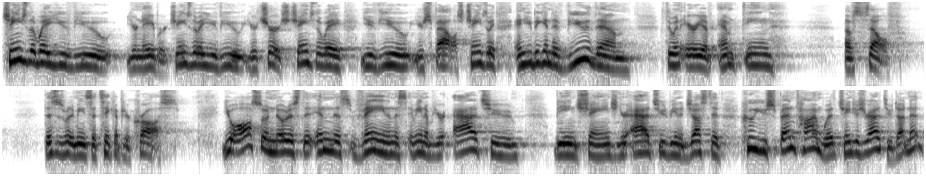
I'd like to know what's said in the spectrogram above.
Change the way you view your neighbor. Change the way you view your church. Change the way you view your spouse. Change the way, and you begin to view them through an area of emptying of self. This is what it means to take up your cross. You also notice that in this vein, in this vein of your attitude being changed and your attitude being adjusted, who you spend time with changes your attitude, doesn't it?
